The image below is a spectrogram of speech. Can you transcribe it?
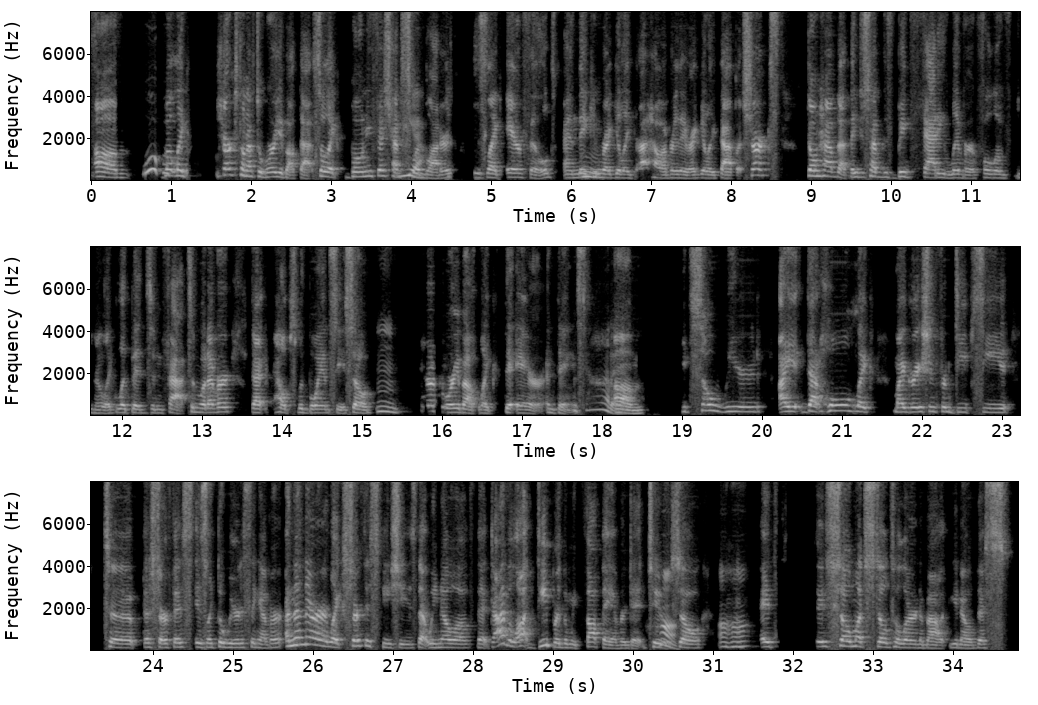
Um, but like sharks don't have to worry about that. So like bony fish have swim Yeah. bladders, is like air filled and they can Mhm. regulate that however they regulate that. But sharks don't have that. They just have this big fatty liver full of, you know, like lipids and fats and whatever that helps with buoyancy. So Mm, you don't have to worry about like the air and things. got it. Um, it's so weird. I that whole like migration from deep sea to the surface is like the weirdest thing ever. And then there are like surface species that we know of that dive a lot deeper than we thought they ever did too. Huh. So uh-huh it's there's so much still to learn about, you know, this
